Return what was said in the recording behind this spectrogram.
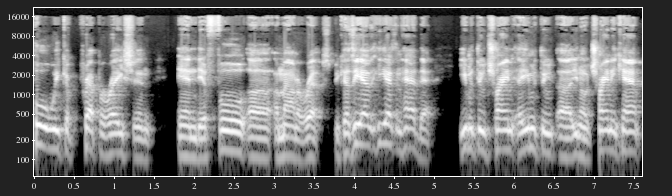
full week of preparation and the full uh, amount of reps because he has he hasn't had that even through train even through uh, you know training camp.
